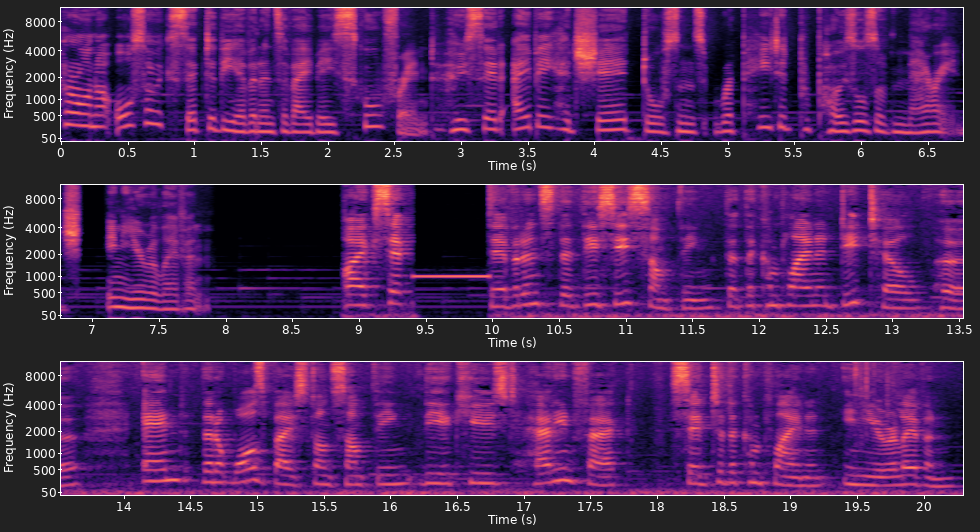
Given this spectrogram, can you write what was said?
Her Honour also accepted the evidence of AB's school friend who said AB had shared Dawson's repeated proposals of marriage in year 11. I accept evidence that this is something that the complainant did tell her and that it was based on something the accused had in fact said to the complainant in year 11.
